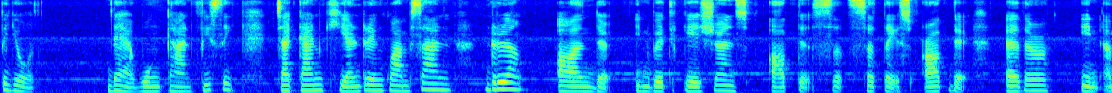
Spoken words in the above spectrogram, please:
ประโยชน์ แด่วงการฟิสิกส์จากการเขียนเรียงความสั้นเรื่อง on the investigations of the states of the ether in a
